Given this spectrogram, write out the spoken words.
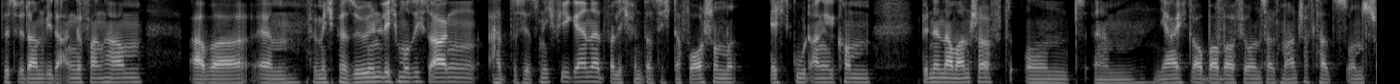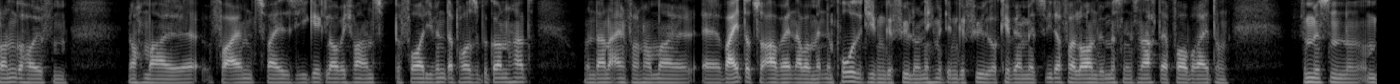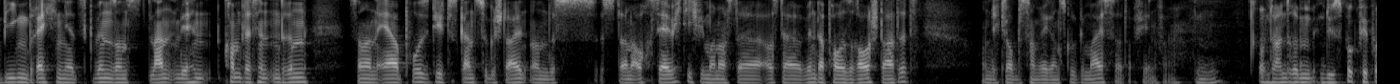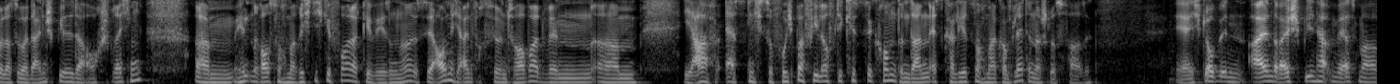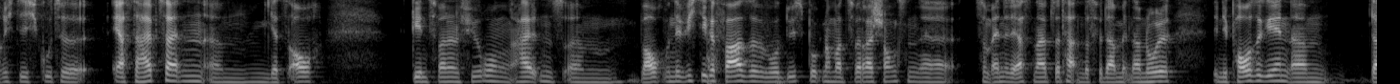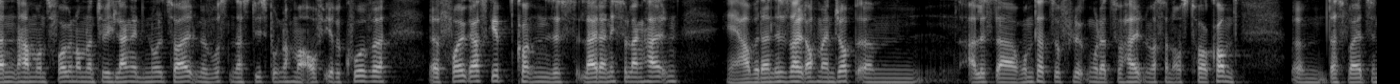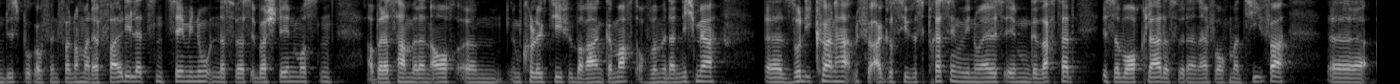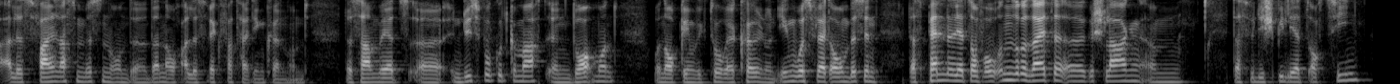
bis wir dann wieder angefangen haben. Aber ähm, für mich persönlich muss ich sagen, hat das jetzt nicht viel geändert, weil ich finde, dass ich davor schon echt gut angekommen bin in der Mannschaft. Und ähm, ja, ich glaube aber für uns als Mannschaft hat es uns schon geholfen. Nochmal vor allem zwei Siege, glaube ich, waren es, bevor die Winterpause begonnen hat und dann einfach nochmal äh, weiterzuarbeiten, aber mit einem positiven Gefühl und nicht mit dem Gefühl, okay, wir haben jetzt wieder verloren, wir müssen jetzt nach der Vorbereitung, wir müssen um Biegen brechen jetzt gewinnen, sonst landen wir hin komplett hinten drin, sondern eher positiv das Ganze zu gestalten. Und das ist dann auch sehr wichtig, wie man aus der, aus der Winterpause rausstartet. Und ich glaube, das haben wir ganz gut gemeistert auf jeden Fall. Mhm unter anderem in Duisburg, Pippo, lass über dein Spiel da auch sprechen. Ähm, hinten raus nochmal richtig gefordert gewesen. Ne? Ist ja auch nicht einfach für einen Torwart, wenn ähm, ja erst nicht so furchtbar viel auf die Kiste kommt und dann eskaliert es nochmal komplett in der Schlussphase. Ja, ich glaube, in allen drei Spielen hatten wir erstmal richtig gute erste Halbzeiten. Ähm, jetzt auch gehen zwei in Führung, halten es. Ähm, war auch eine wichtige Phase, wo Duisburg nochmal zwei, drei Chancen äh, zum Ende der ersten Halbzeit hatten, dass wir da mit einer Null in die Pause gehen. Ähm, dann haben wir uns vorgenommen, natürlich lange die Null zu halten. Wir wussten, dass Duisburg nochmal auf ihre Kurve äh, Vollgas gibt, konnten das leider nicht so lange halten. Ja, aber dann ist es halt auch mein Job, ähm, alles da runter zu pflücken oder zu halten, was dann aufs Tor kommt. Ähm, das war jetzt in Duisburg auf jeden Fall nochmal der Fall, die letzten zehn Minuten, dass wir das überstehen mussten. Aber das haben wir dann auch ähm, im Kollektiv überragend gemacht, auch wenn wir dann nicht mehr äh, so die Körner hatten für aggressives Pressing, wie Noel es eben gesagt hat. Ist aber auch klar, dass wir dann einfach auch mal tiefer äh, alles fallen lassen müssen und äh, dann auch alles wegverteidigen können. Und das haben wir jetzt äh, in Duisburg gut gemacht, in Dortmund und auch gegen Viktoria Köln. Und irgendwo ist vielleicht auch ein bisschen das Pendel jetzt auf unsere Seite äh, geschlagen, ähm, dass wir die Spiele jetzt auch ziehen.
